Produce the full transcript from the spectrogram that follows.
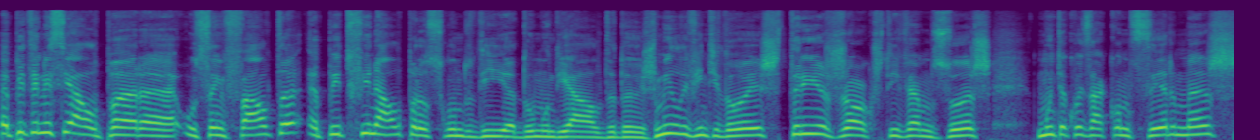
Apito inicial para o Sem Falta, apito final para o segundo dia do Mundial de 2022. Três jogos tivemos hoje, muita coisa a acontecer, mas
